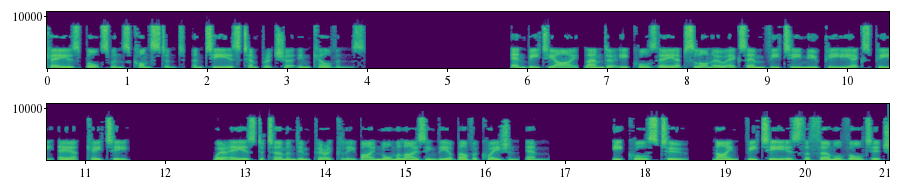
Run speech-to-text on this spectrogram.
K is Boltzmann's constant, and T is temperature in kelvins. NBTI lambda equals a epsilon O x m v t mu p exp a kt, where a is determined empirically by normalizing the above equation m equals 2 9 Vt is the thermal voltage,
